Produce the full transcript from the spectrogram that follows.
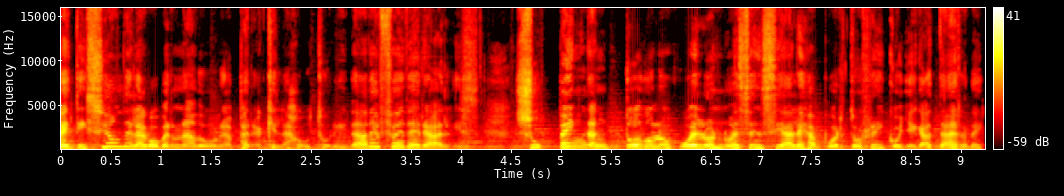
petición de la gobernadora para que las autoridades federales suspendan todos los vuelos no esenciales a Puerto Rico llega tarde,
